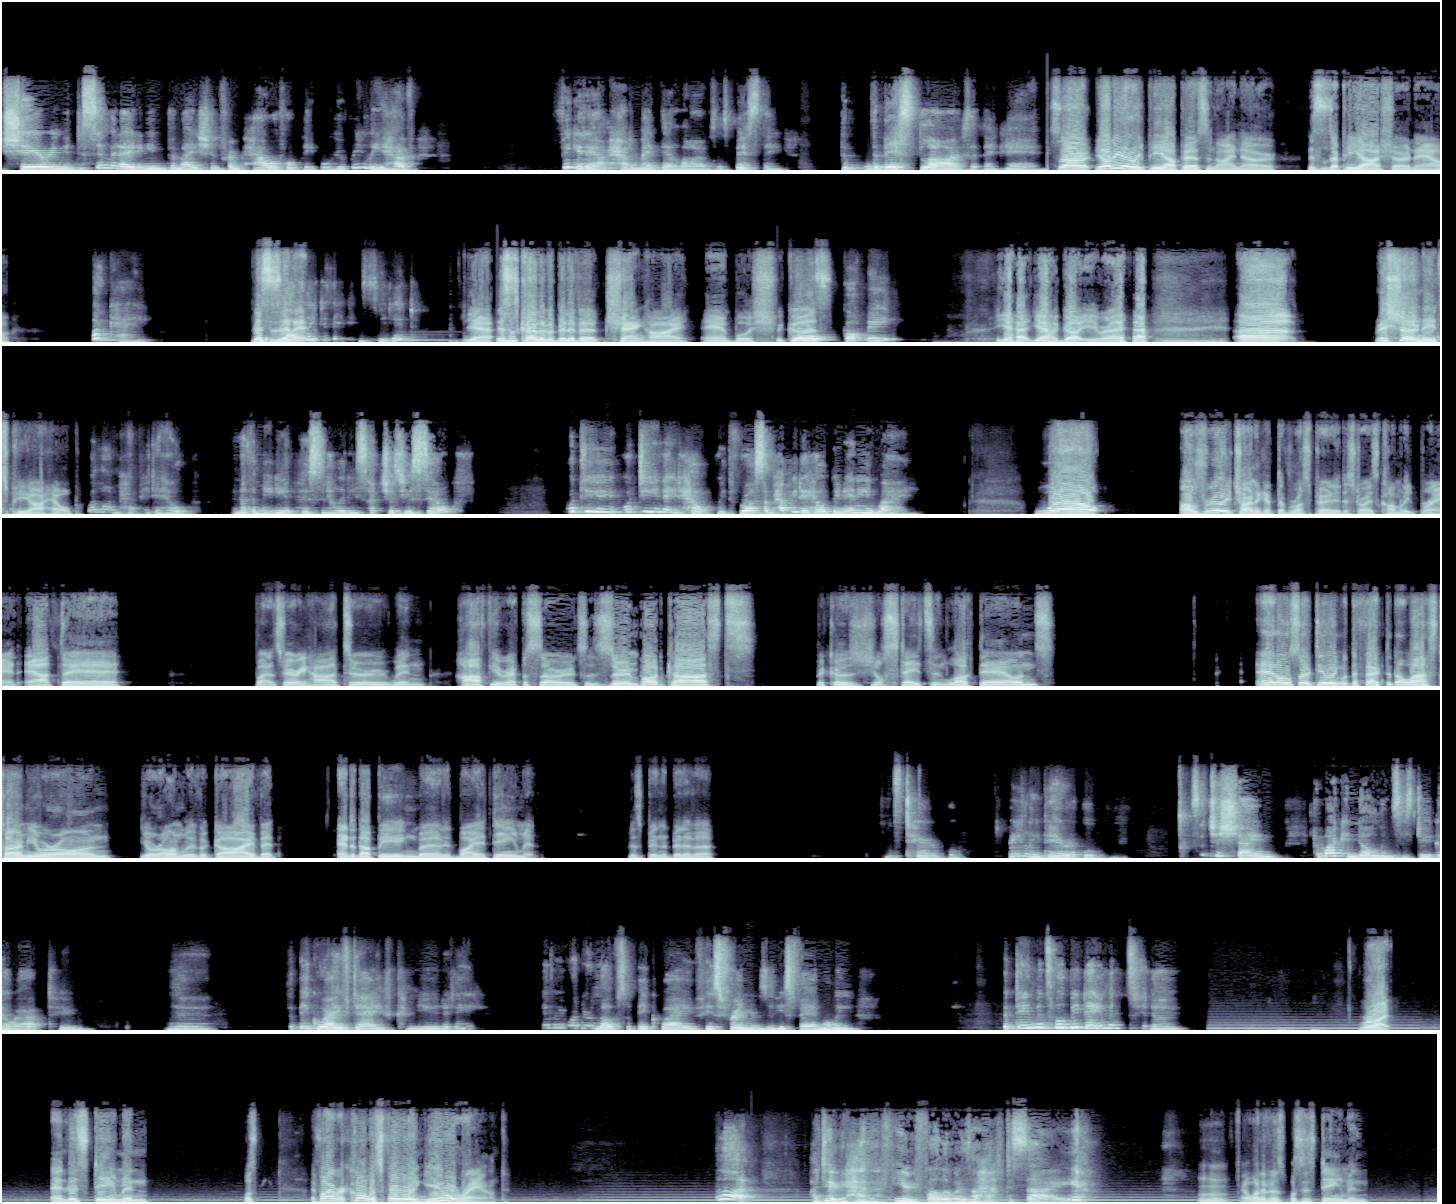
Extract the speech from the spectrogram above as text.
sharing and disseminating information from powerful people who really have figured out how to make their lives as best they the, the best lives that they can. So you're the only PR person I know. This is a PR show now. Okay. This It's is lovely to be considered. yeah. This is kind of a bit of a Shanghai ambush because Oh, got me. yeah, yeah, I got you right. uh, this show needs PR help. Well, I'm happy to help another media personality such as yourself. What do you What do you need help with, Ross? I'm happy to help in any way. Well, I was really trying to get the Ross Purdy Destroys Comedy brand out there, but it's very hard to when half your episodes are Zoom podcasts because your state's in lockdowns. And also dealing with the fact that the last time you were on, you were on with a guy that ended up being murdered by a demon. There's been a bit of a It's terrible, really terrible. Such a shame. And my condolences do go out to the the Big Wave Dave community. Everyone who loves a big wave, his friends and his family. But demons will be demons, you know. Right. And this demon was, if I recall, was following you around. What? I, do have a few followers, I have to say. hmm And one of us was this demon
